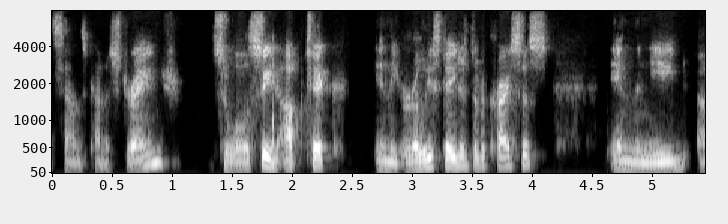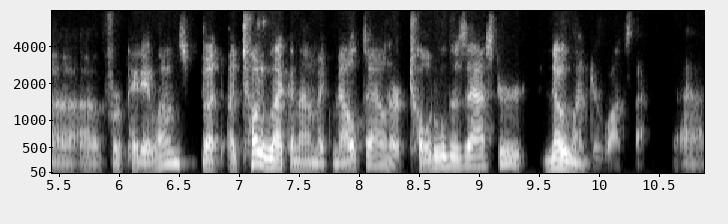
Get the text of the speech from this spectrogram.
Sounds kind of strange. So we'll see an uptick in the early stages of a crisis in the need uh, uh for payday loans, but a total economic meltdown or total disaster, no lender wants that uh,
